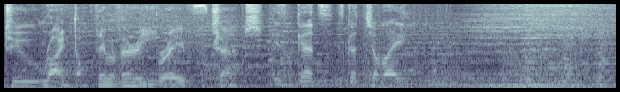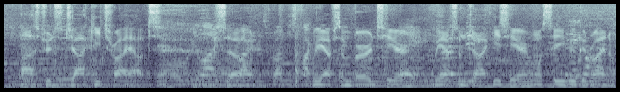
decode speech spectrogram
to ride them. They were very brave chaps. It's good. It's good, Chauvet. Ostrich jockey tryouts. So we have some birds here, we have some jockeys here, and we'll see who could ride them.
